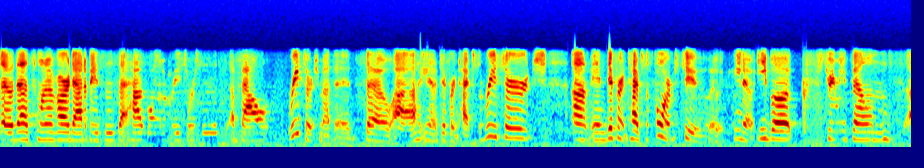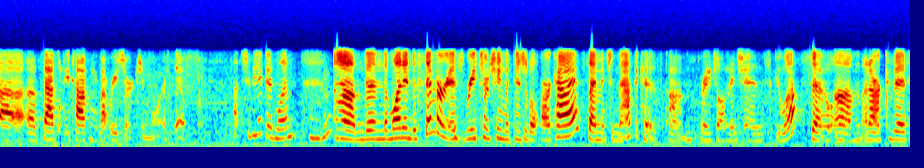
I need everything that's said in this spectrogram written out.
so that's one of our databases that has a lot of resources about research methods. So, uh, you know, different types of research um, in different types of forms too. You know, ebooks, streaming films uh, of faculty talking about research and more. So that should be a good one. Mm-hmm. Um, then the one in December is researching with digital archives. I mentioned that because um, Rachel mentioned SCUA. So um, an archivist,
